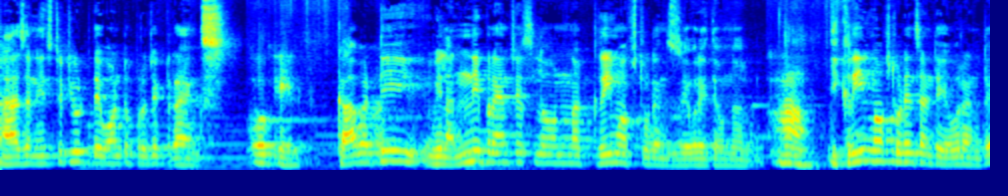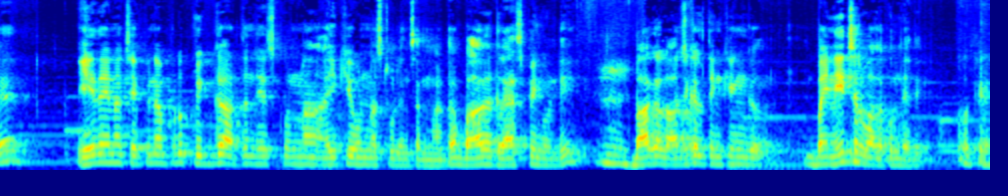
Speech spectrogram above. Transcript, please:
as an institute they want to project ranks okay కాబట్టి వీళ్ళ అన్ని బ్రాంచెస్లో ఉన్న క్రీమ్ ఆఫ్ స్టూడెంట్స్ ఎవరైతే ఉన్నారో ఈ క్రీమ్ ఆఫ్ స్టూడెంట్స్ అంటే ఎవరంటే ఏదైనా చెప్పినప్పుడు క్విక్గా అర్థం చేసుకున్న ఐక్యూ ఉన్న స్టూడెంట్స్ అన్నమాట. బాగా గ్రాస్పింగ్ ఉండి బాగా లాజికల్ థింకింగ్ బై నేచర్ వాళ్ళకు ఉంది అది. ఓకే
